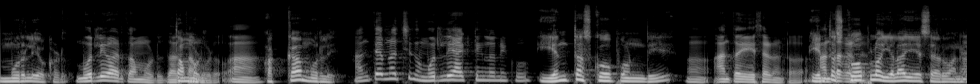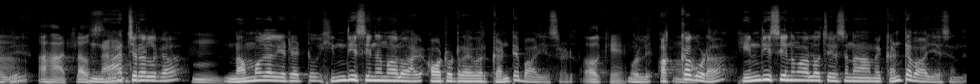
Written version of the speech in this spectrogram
మురళి ఒకడు. మురళి వాడి తమ్ముడు. తమ్ముడు. అక్క మురళి. అంతేం నచ్చింది మురళి యాక్టింగ్లో నీకు? ఎంత స్కోప్ ఉంది? అంత చేశాడంటావా ఎంత స్కోప్లో ఎలా చేశారు అనేది అట్లా. న్యాచురల్గా నమ్మగలిగేటట్టు హిందీ సినిమాలో ఆటో డ్రైవర్ కంటే బాగా చేశాడు. ఓకే. మురళి. అక్క కూడా హిందీ సినిమాలో చేసిన ఆమె కంటే బాగా చేసింది.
